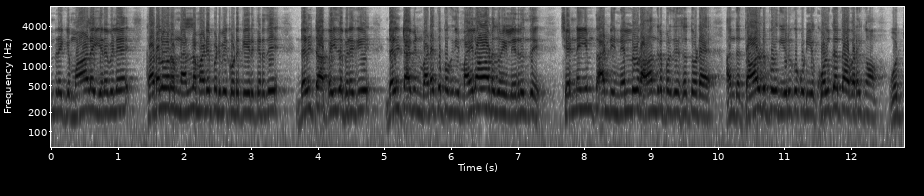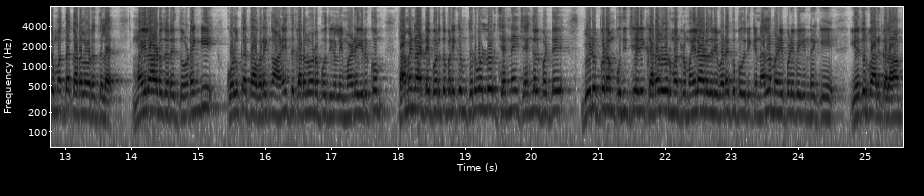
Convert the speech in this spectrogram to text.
இன்றைக்கு மாலை இரவிலே கடலோரம் நல்ல மழைப்பிடிப்பை கொடுக்க இருக்கிறது. டெல்டா பெய்த பிறகு டெல்டாவின் வடக்கு பகுதி மயிலாடுதுறையிலிருந்து சென்னையும் தாண்டி நெல்லூர் ஆந்திர பிரதேசத்தோட அந்த தாழ்வு பகுதி இருக்கக்கூடிய கொல்கத்தா வரைக்கும் ஒட்டுமொத்த கடலோரத்தில் மயிலாடுதுறை தொடங்கி கொல்கத்தா வரைக்கும் அனைத்து கடலோர பகுதிகளில் மழை இருக்கும். தமிழ்நாட்டை பொறுத்த வரைக்கும் திருவள்ளூர் சென்னை செங்கல்பட்டு விழுப்புரம் புதுச்சேரி கடலூர் மற்றும் மயிலாடுதுறை வடக்கு பகுதிக்கு நல்ல மழை பொழிவை இன்றைக்கு எதிர்பார்க்கலாம்.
